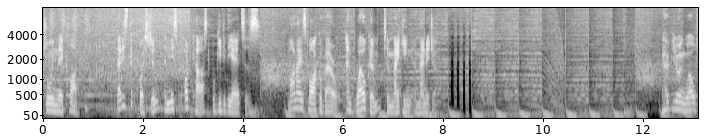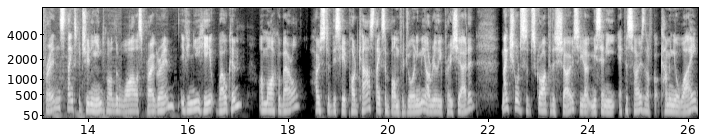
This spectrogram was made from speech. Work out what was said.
join their club? That is the question, and this podcast will give you the answers. My name's Michael Barrell, and welcome to Making a Manager. I hope you're doing well, friends. Thanks for tuning in to my little wireless program. If you're new here, welcome. I'm Michael Barrell, host of this here podcast. Thanks a bomb for joining me. I really appreciate it. Make sure to subscribe to the show so you don't miss any episodes that I've got coming your way.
